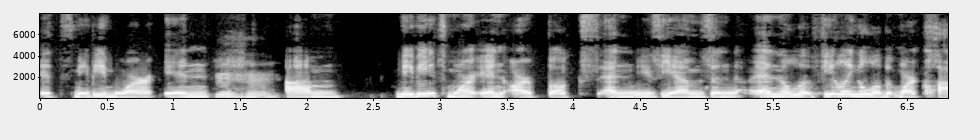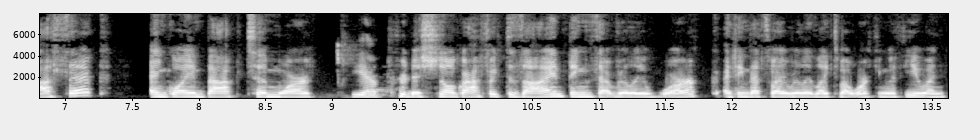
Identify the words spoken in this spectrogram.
it's maybe more in mm-hmm. um maybe it's more in art books and museums and and feeling a little bit more classic and going back to more yeah traditional graphic design things that really work. I think that's what i really liked about working with you and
